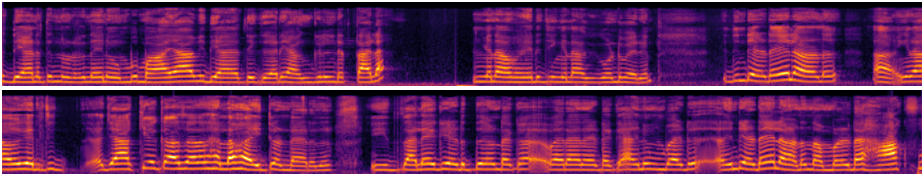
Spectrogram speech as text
ധ്യാനത്തിൽ തുടരുന്നതിന് മുമ്പ് മായാവി ധ്യാനത്തിൽ കയറി അങ്കിളിന്റെ തല ഇങ്ങനെ അപഹരിച്ച് ഇങ്ങനെ ആക്കിക്കൊണ്ട് വരും. ഇതിന്റെ ഇടയിലാണ് ആ ഇങ്ങനെ അപകരിച്ച് ജാക്കിയൊക്കെ അവസാനം നല്ല ഹൈറ്റ് ഉണ്ടായിരുന്നു. ഈ തലയൊക്കെ എടുത്തുകൊണ്ടൊക്കെ വരാനായിട്ടൊക്കെ അതിന് മുമ്പായിട്ട് അതിന്റെ ഇടയിലാണ് നമ്മളുടെ ഹാക്ഫു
